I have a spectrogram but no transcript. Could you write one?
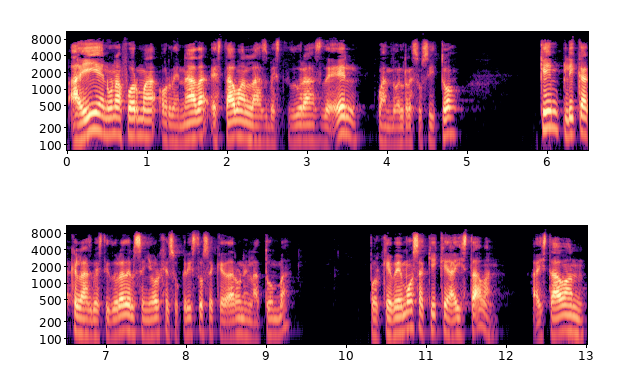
ahí en una forma ordenada estaban las vestiduras de Él cuando Él resucitó. ¿Qué implica que las vestiduras del Señor Jesucristo se quedaron en la tumba? Porque vemos aquí que ahí estaban, ahí estaban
